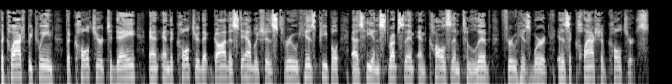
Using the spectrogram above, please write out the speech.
The clash between the culture today and, and the culture that God establishes through his people as he instructs them and calls them to live through his word. It is a clash of cultures.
